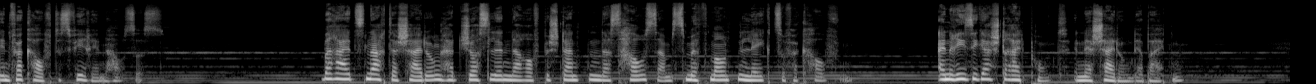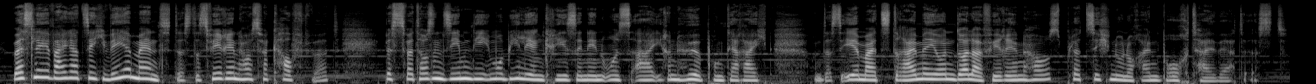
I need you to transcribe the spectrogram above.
Den Verkauf des Ferienhauses. Bereits nach der Scheidung hat Jocelyn darauf bestanden, das Haus am Smith Mountain Lake zu verkaufen. Ein riesiger Streitpunkt in der Scheidung der beiden. Wesley weigert sich vehement, dass das Ferienhaus verkauft wird, bis 2007 die Immobilienkrise in den USA ihren Höhepunkt erreicht und das ehemals 3 Millionen Dollar Ferienhaus plötzlich nur noch ein Bruchteil wert ist.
